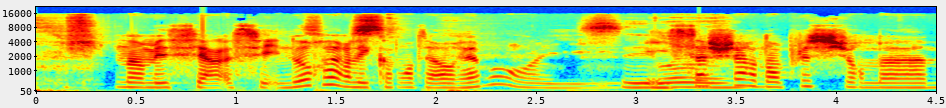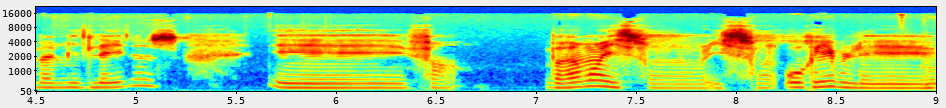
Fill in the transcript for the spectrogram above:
non, mais c'est une horreur, les commentaires, vraiment. Ils s'acharnent en plus sur ma, ma midlaneuse. Et enfin, vraiment, ils sont, ils sont horribles. Et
